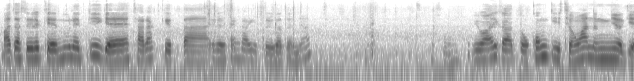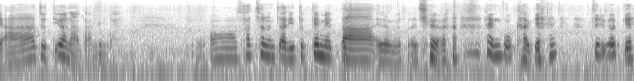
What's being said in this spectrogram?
맞아서 이렇게 눈에 띄게 자랐겠다 이런 생각이 들거든요. 이 아이가 또 공기 정화 능력이 아주 뛰어나답니다. 어, 4천원짜리 득템했다 이러면서 행복하게 즐겁게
